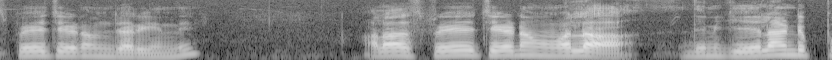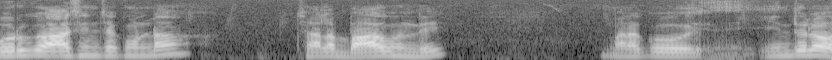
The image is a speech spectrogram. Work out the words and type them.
స్ప్రే చేయడం జరిగింది. అలా స్ప్రే చేయడం వల్ల దీనికి ఎలాంటి పురుగు ఆశించకుండా చాలా బాగుంది. మనకు ఇందులో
